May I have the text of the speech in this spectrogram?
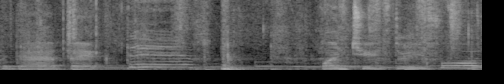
Put that back there. One, two, three, four.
